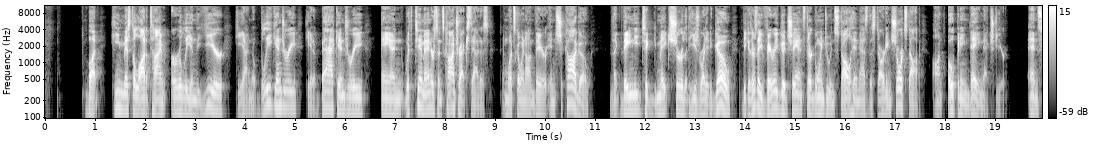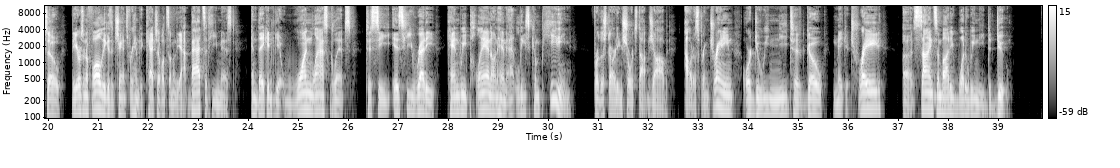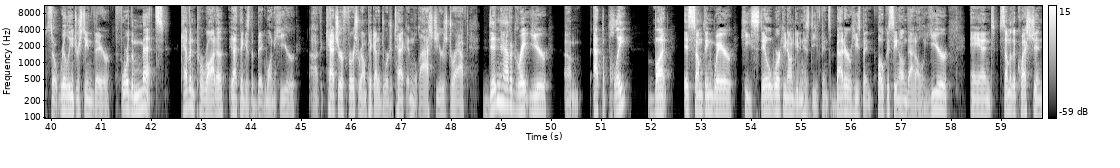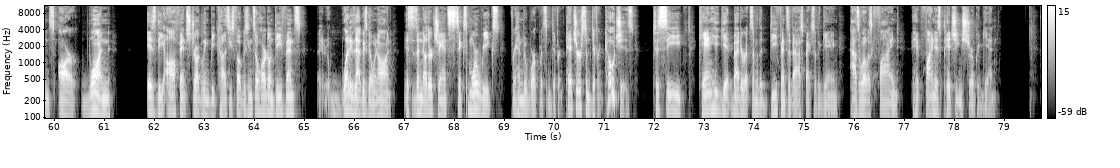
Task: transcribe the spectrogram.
but he missed a lot of time early in the year. He had an oblique injury, he had a back injury, and with Tim Anderson's contract status and what's going on there in Chicago, like they need to make sure that he's ready to go because there's a very good chance they're going to install him as the starting shortstop on opening day next year. And so the Arizona Fall League is a chance for him to catch up on some of the at bats that he missed, and they can get one last glimpse to see is he ready? Can we plan on him at least competing for the starting shortstop job out of spring training, or do we need to go make a trade, uh, sign somebody? What do we need to do? So, really interesting there. For the Mets, Kevin Parada, I think, is the big one here. Uh, the catcher, first round pick out of Georgia Tech in last year's draft, didn't have a great year um, at the plate, but is something where he's still working on getting his defense better. He's been focusing on that all year. And some of the questions are one, is the offense struggling because he's focusing so hard on defense? What exactly is going on? This is another chance, six more weeks for him to work with some different pitchers, some different coaches to see can he get better at some of the defensive aspects of the game as well as find find his pitching stroke again.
